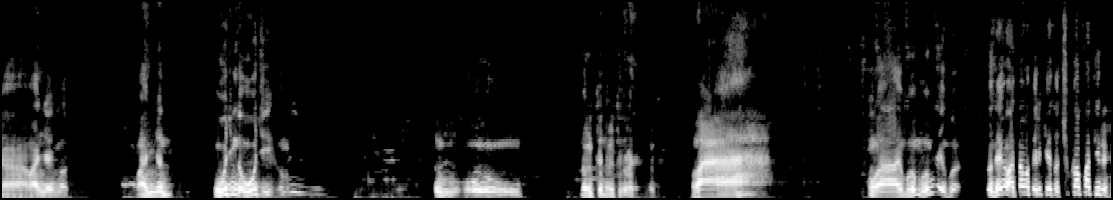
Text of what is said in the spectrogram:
야, 완전 뭐, 완전 오지입니다, 오지. 험해. 오, 오, 넓게, 넓게 돌아야 돼, 넓게. 와. 와, 뭐, 뭔데, 뭐. 또 내가 왔다고 또 이렇게 해서 축하 파티를.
